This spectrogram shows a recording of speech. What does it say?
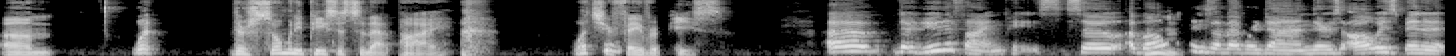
Um, what? There's so many pieces to that pie. What's your favorite piece? Uh, the unifying piece. So, of all mm. the things I've ever done, there's always been a,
